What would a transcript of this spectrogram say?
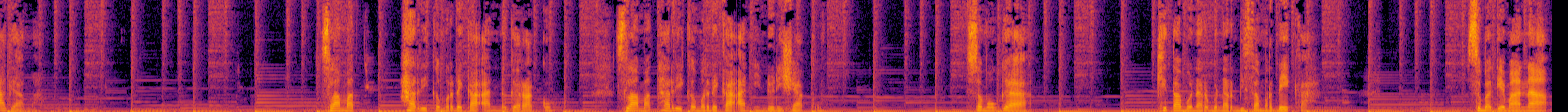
agama. Selamat Hari Kemerdekaan Negaraku. Selamat Hari Kemerdekaan Indonesiaku. Semoga kita benar-benar bisa merdeka. Sebagaimana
